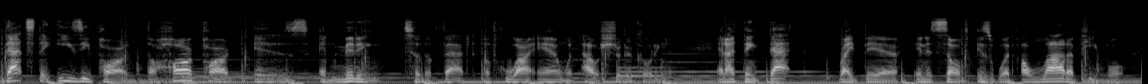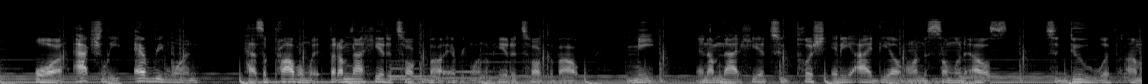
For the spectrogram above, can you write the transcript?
that's the easy part. The hard part is admitting to the fact of who I am without sugarcoating it. And I think that right there in itself is what a lot of people, or actually everyone, has a problem with. But I'm not here to talk about everyone, I'm here to talk about me. And I'm not here to push any idea onto someone else to do what I'm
